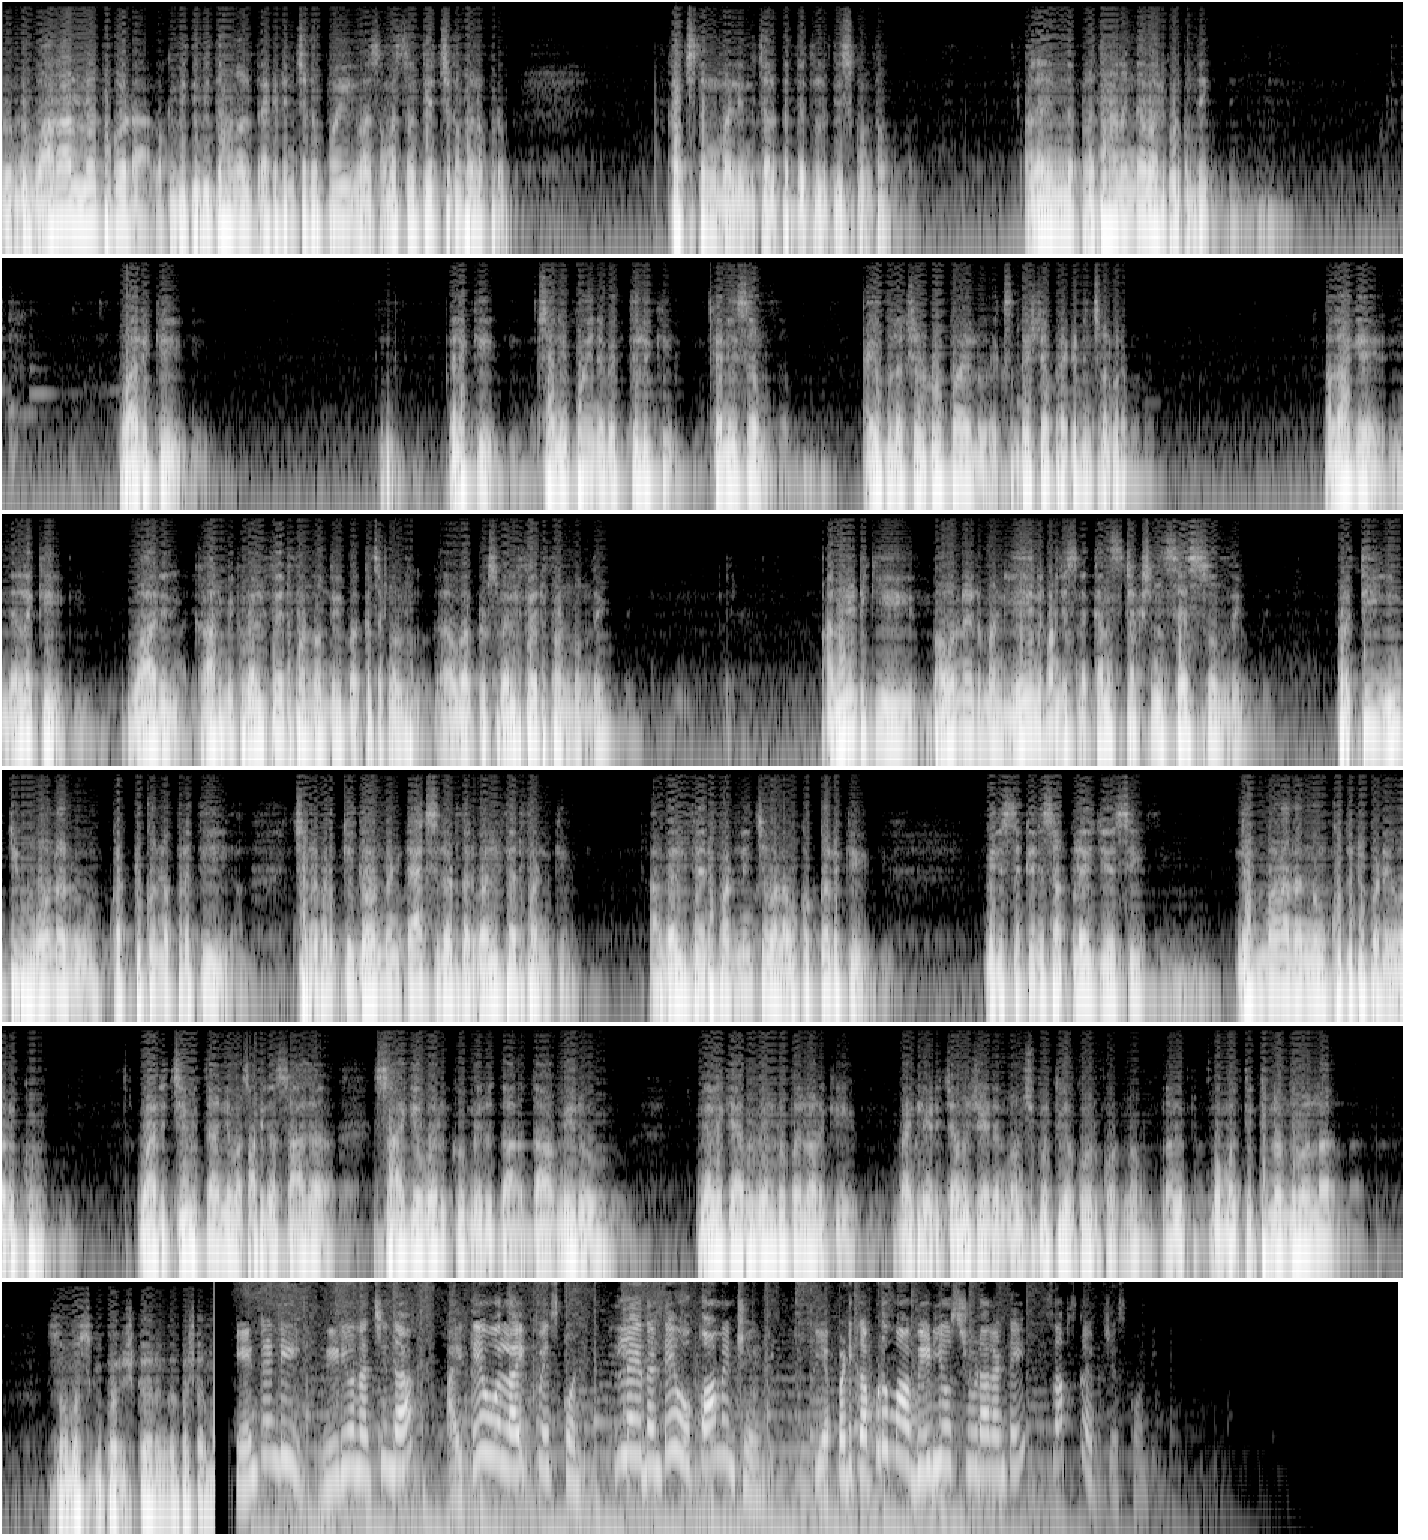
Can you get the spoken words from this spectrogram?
రెండు వారాల లోపు కూడా ఒక విధి విధానాలు ప్రకటించకపోయి ఆ సమస్యను తీర్చకపోయినప్పుడు ఖచ్చితంగా మళ్ళీ ఇంకా చాలా పెద్ద తీసుకుంటాం. అలాగే నిన్న ప్రధానంగా వారికి ఉంది. వారికి నెలకి చనిపోయిన వ్యక్తులకి కనీసం ఐదు లక్షల రూపాయలు ఎక్స్ ప్రకటించడం అలాగే నెలకి వారి కార్మిక వెల్ఫేర్ ఫండ్ ఉంది కన్స్ట్రక్షన్ వర్కర్స్ వెల్ఫేర్ ఫండ్ ఉంది. అన్నిటికీ భవన నిర్మాణం ఏ నిర్మాణం చేసిన కన్స్ట్రక్షన్ సెస్ ఉంది. ప్రతి ఇంటి ఓనరు కట్టుకున్న ప్రతి చిన్న గవర్నమెంట్ ట్యాక్స్ కడతారు వెల్ఫేర్ ఫండ్కి ఆ వెల్ఫేర్ ఫండ్ నుంచి వాళ్ళ ఒక్కొక్కరికి మీరు ఇసుకని సప్లై చేసి నిర్మాణ రంగం కుదుటపడే వరకు వారి జీవితాన్ని సాగ సాగే వరకు మీరు మీరు నెలకి యాభై వేల రూపాయల వరకు బ్యాంక్ జమ చేయడం మనస్ఫూర్తిగా కోరుకుంటున్నాం. నన్ను మమ్మల్ని తిట్టినందువల్ల సమస్యకి పరిష్కారంగా పరిష్కారం ఏంటండి? వీడియో నచ్చిందా? అయితే ఓ లైక్ వేసుకోండి. లేదంటే ఓ కామెంట్ చేయండి. ఎప్పటికప్పుడు మా వీడియోస్ చూడాలంటే సబ్స్క్రైబ్ చేసుకోండి.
